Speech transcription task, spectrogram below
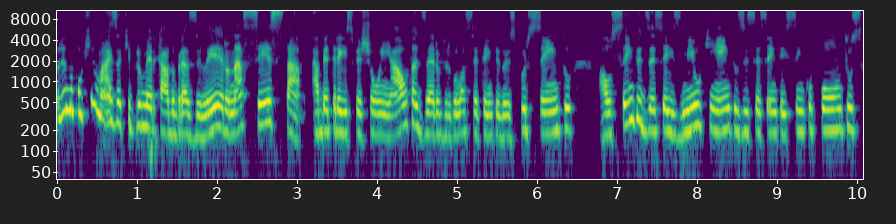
Olhando um pouquinho mais aqui para o mercado brasileiro, na sexta, a B3 fechou em alta de 0,72% aos 116.565 pontos.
